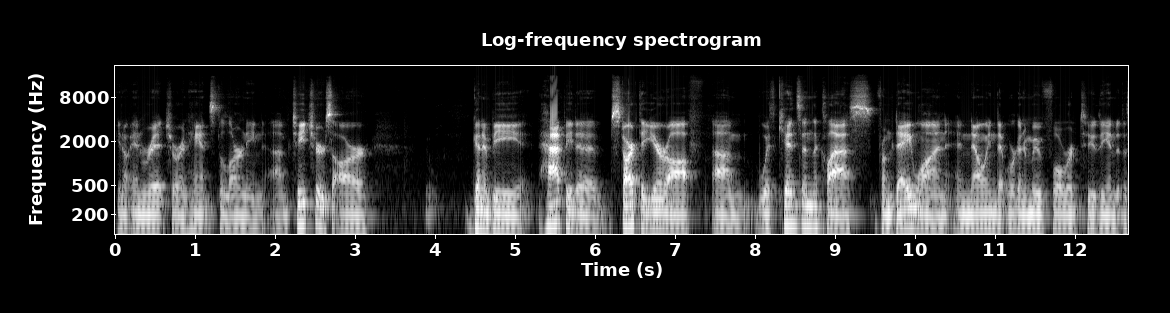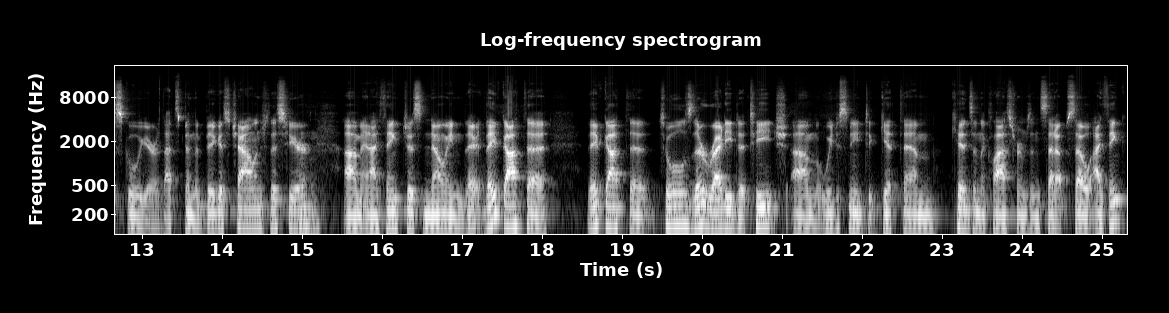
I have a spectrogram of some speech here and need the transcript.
you know, enrich or enhance the learning. Um, teachers are going to be happy to start the year off um, with kids in the class from day one and knowing that we're going to move forward to the end of the school year. That's been the biggest challenge this year, mm-hmm. um, and I think just knowing they've got the they've got the tools, they're ready to teach. Um, we just need to get them kids in the classrooms and set up. So I think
